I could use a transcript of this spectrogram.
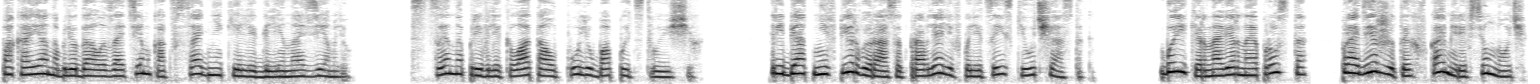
пока я наблюдала за тем, как всадники легли на землю. Сцена привлекла толпу любопытствующих. Ребят не в первый раз отправляли в полицейский участок. Бейкер, наверное, просто продержит их в камере всю ночь,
